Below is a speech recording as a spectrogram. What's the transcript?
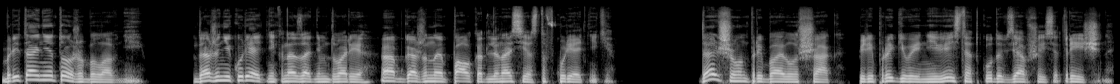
Британия тоже была в ней. Даже не курятник на заднем дворе, а обгаженная палка для насеста в курятнике. Дальше он прибавил шаг, перепрыгивая невесть откуда взявшиеся трещины.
